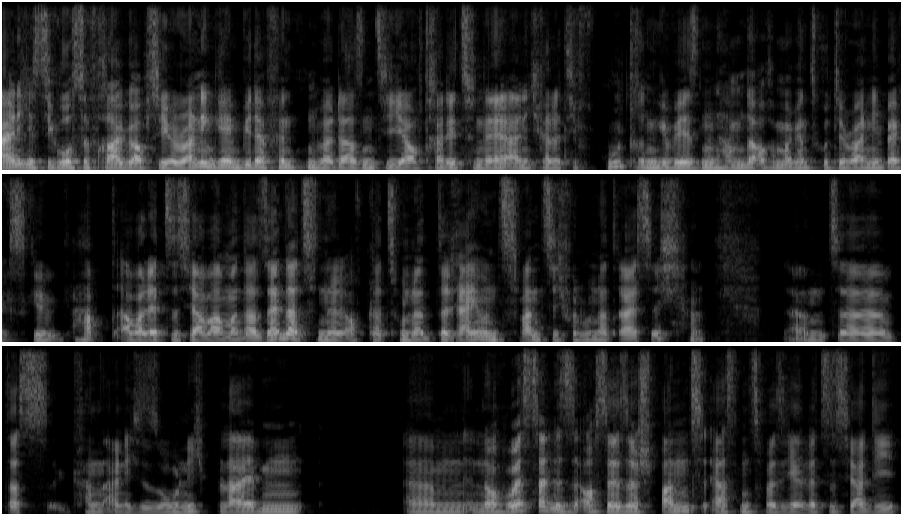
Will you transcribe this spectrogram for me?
eigentlich ist die große Frage, ob sie ihr Running Game wiederfinden, weil da sind sie ja auch traditionell eigentlich relativ gut drin gewesen, haben da auch immer ganz gute Running Backs gehabt, aber letztes Jahr war man da sensationell auf Platz 123 von 130 und äh, das kann eigentlich so nicht bleiben. Ähm, Northwestern ist auch sehr, sehr spannend. Erstens, weil sie ja letztes Jahr die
